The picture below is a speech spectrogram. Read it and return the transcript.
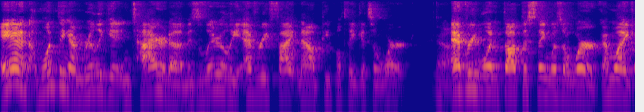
And one thing I'm really getting tired of is literally every fight now people think it's a work. Everyone thought this thing was a work. I'm like,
